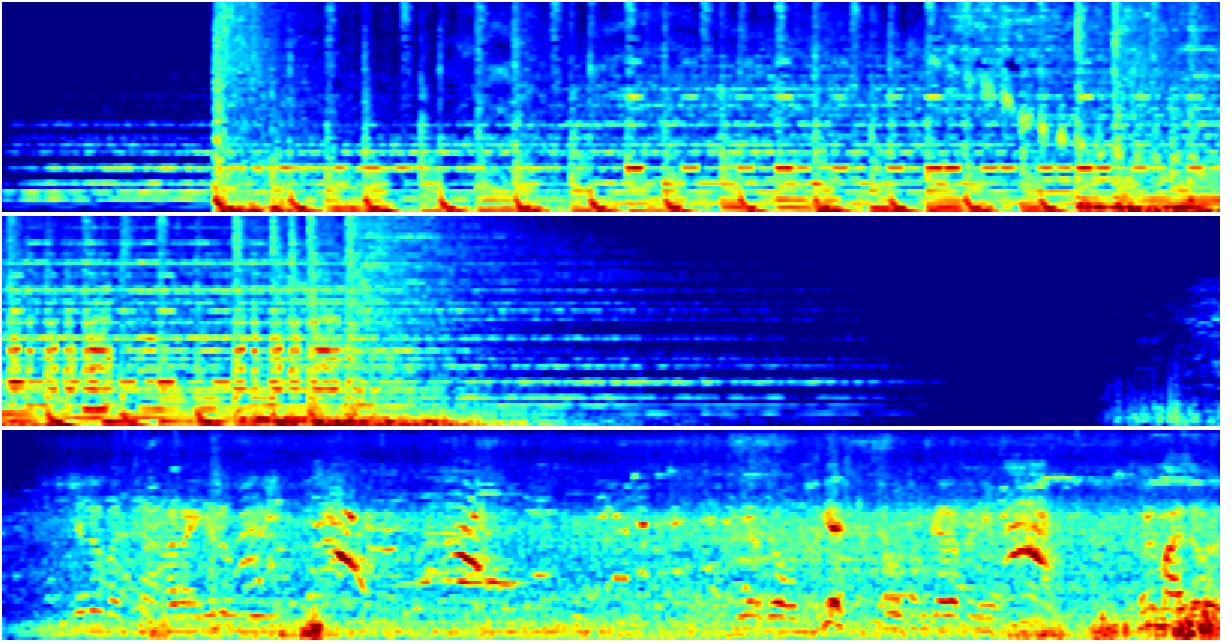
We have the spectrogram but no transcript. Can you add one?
ये लो बच्चा हमारा ये लो ये लो ये जो भागे। वो तुम कह रहे थे नहीं मैं मालूम है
